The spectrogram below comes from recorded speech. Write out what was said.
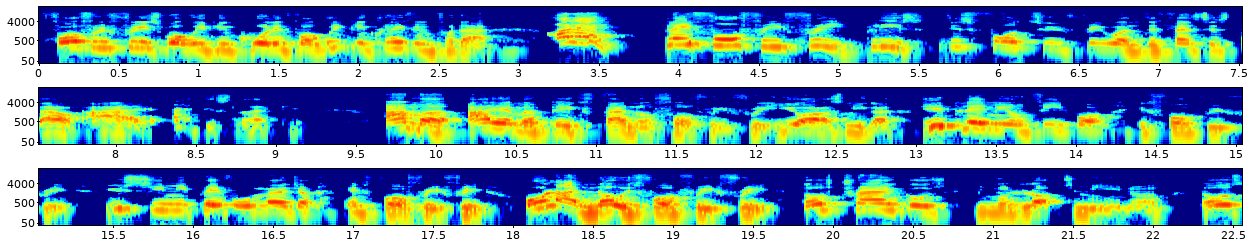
four three three is what we've been calling for. We've been craving for that. Ole, play four three three, please. This four two three one defensive style, I I dislike it. I'm a I am a big fan of 433. You ask me, guys. You play me on FIFA, it's 433. You see me play for manager, it's 433. All I know is 433. Those triangles mean a lot to me, you know. Those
